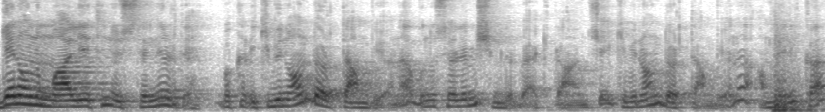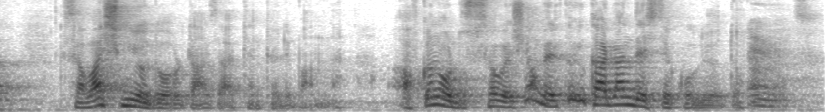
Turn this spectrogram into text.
gene onun maliyetini üstlenirdi. Bakın 2014'ten bu yana, bunu söylemişimdir belki daha önce, 2014'ten bu yana Amerika savaşmıyordu oradan zaten Taliban'la. Afgan ordusu savaşı Amerika yukarıdan destek oluyordu. Evet.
